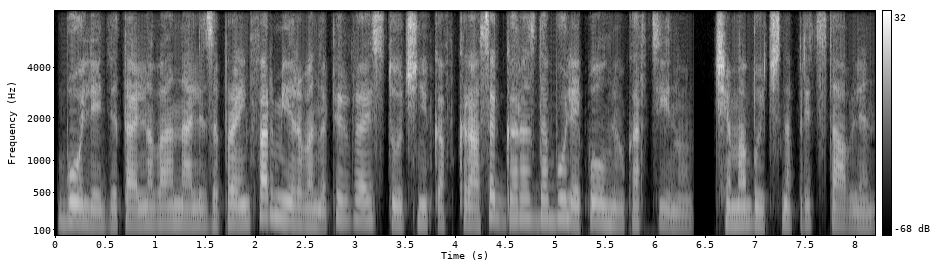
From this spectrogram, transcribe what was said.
более детального анализа проинформировано первоисточников красок гораздо более полную картину, чем обычно представлен.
